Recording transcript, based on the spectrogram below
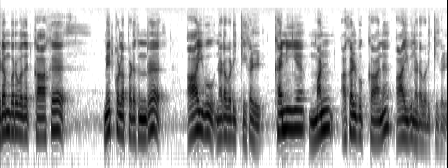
இடம்பெறுவதற்காக மேற்கொள்ளப்படுகின்ற ஆய்வு நடவடிக்கைகள் கனிய மண் அகழ்வுக்கான ஆய்வு நடவடிக்கைகள்.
